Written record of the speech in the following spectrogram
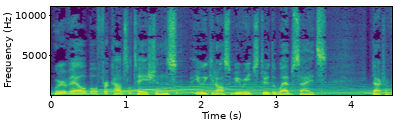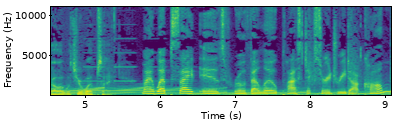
we're available for consultations. We can also be reached through the websites. Dr. Rovelo, what's your website? My website is roveloplasticsurgery.com,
